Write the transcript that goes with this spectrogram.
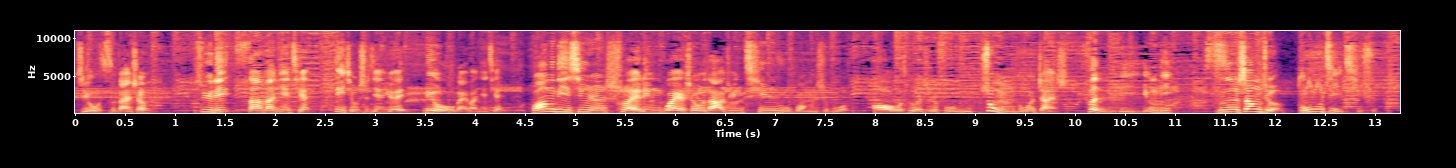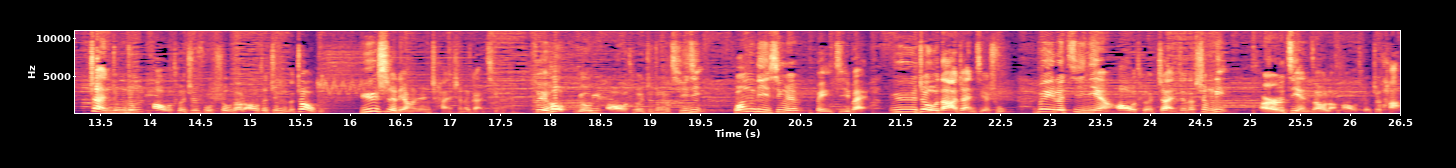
就此诞生。距离三万年前，地球时间约为六百万年前，皇帝星人率领怪兽大军侵入光之国，奥特之父与众多战士奋力迎敌，死伤者不计其数。战争中，奥特之父受到了奥特之母的照顾，于是两人产生了感情。最后，由于奥特之中的奇迹，皇帝星人被击败，宇宙大战结束。为了纪念奥特战争的胜利，而建造了奥特之塔。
